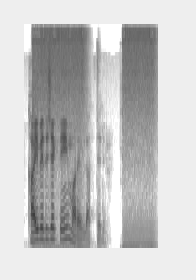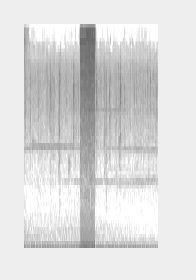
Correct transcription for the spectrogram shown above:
Kaybedecek neyim var evlat dedim.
